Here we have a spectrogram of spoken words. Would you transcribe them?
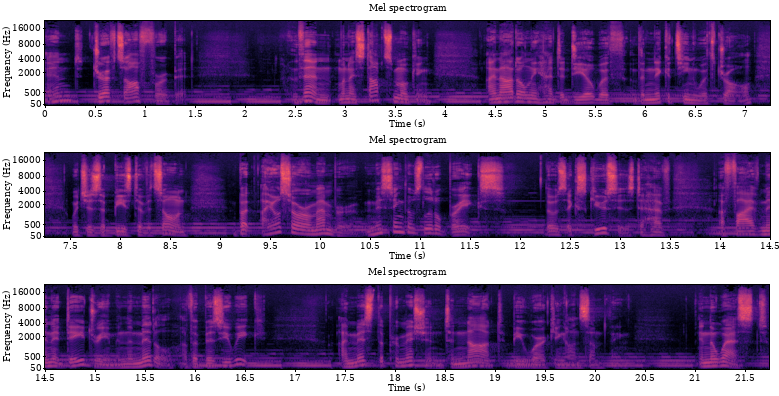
and drifts off for a bit. Then, when I stopped smoking, I not only had to deal with the nicotine withdrawal, which is a beast of its own, but I also remember missing those little breaks, those excuses to have a five minute daydream in the middle of a busy week. I missed the permission to not be working on something. In the West,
